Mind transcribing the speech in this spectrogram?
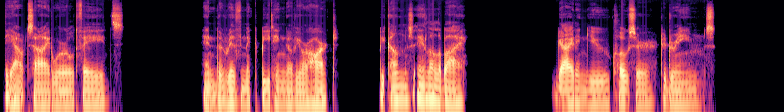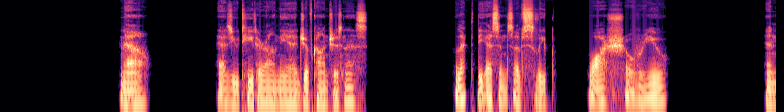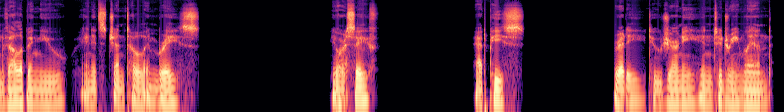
The outside world fades, and the rhythmic beating of your heart becomes a lullaby, guiding you closer to dreams. Now, as you teeter on the edge of consciousness, let the essence of sleep wash over you, enveloping you in its gentle embrace. You are safe, at peace, ready to journey into dreamland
